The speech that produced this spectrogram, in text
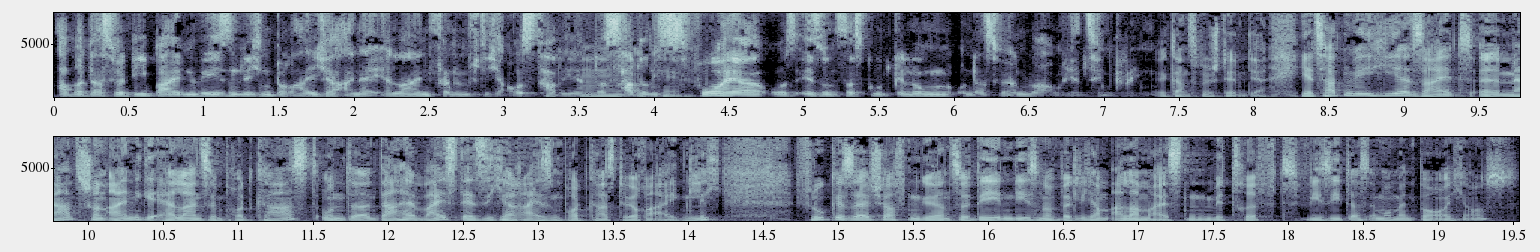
Aber dass wir die beiden wesentlichen Bereiche einer Airline vernünftig austarieren, das mhm, hat okay. uns vorher, ist uns das gut gelungen und das werden wir auch jetzt hinkriegen. Ganz bestimmt, ja. Jetzt hatten wir hier seit äh, März schon einige Airlines im Podcast und äh, daher weiß der Sicher Reisen Podcast-Hörer eigentlich, Fluggesellschaften gehören zu denen, die es noch wirklich am allermeisten mittrifft. Wie sieht das im Moment bei euch aus?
